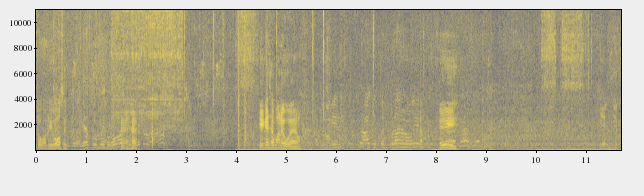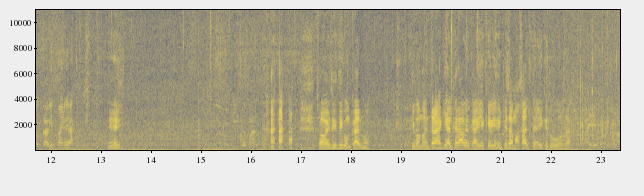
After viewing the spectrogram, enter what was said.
Para que goce. Por allá pues mejor, por el otro lado. Y es que se pone bueno. Aquí no vienen. ¡Ay, esto es plano, mira! Sí. Y el, y el contraviento ahí, mira. Suavecito y con calma. Y cuando entras aquí al gravel, que ahí es que viene y empieza a majarte, ahí que tú gozas. Ahí, ahí, nada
